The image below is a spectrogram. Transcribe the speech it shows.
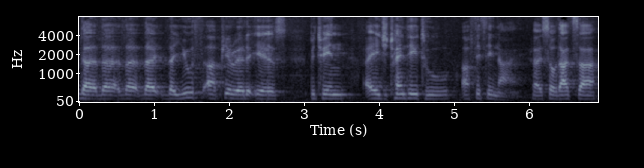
the, the, the, the, the youth uh, period is between age 20 to uh, 59. Right? So that's uh,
